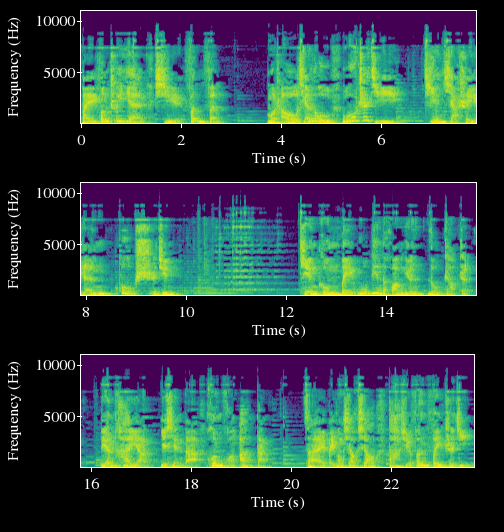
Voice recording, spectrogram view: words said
北风吹雁雪纷纷。莫愁前路无知己，天下谁人不识君。天空被无边的黄云笼罩着，连太阳也显得昏黄暗淡。在北风萧萧、大雪纷飞之际，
